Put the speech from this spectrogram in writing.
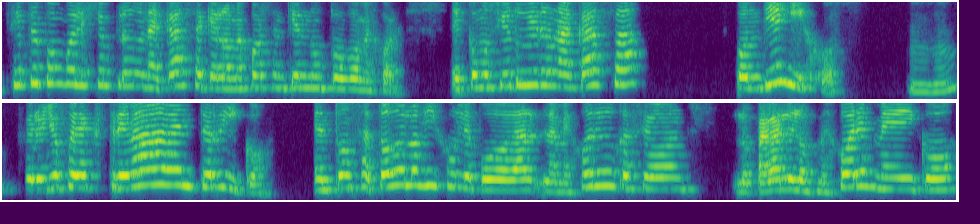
siempre pongo el ejemplo de una casa que a lo mejor se entiende un poco mejor. Es como si yo tuviera una casa con 10 hijos, pero yo fuera extremadamente rico. Entonces a todos los hijos le puedo dar la mejor educación, pagarle los mejores médicos,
